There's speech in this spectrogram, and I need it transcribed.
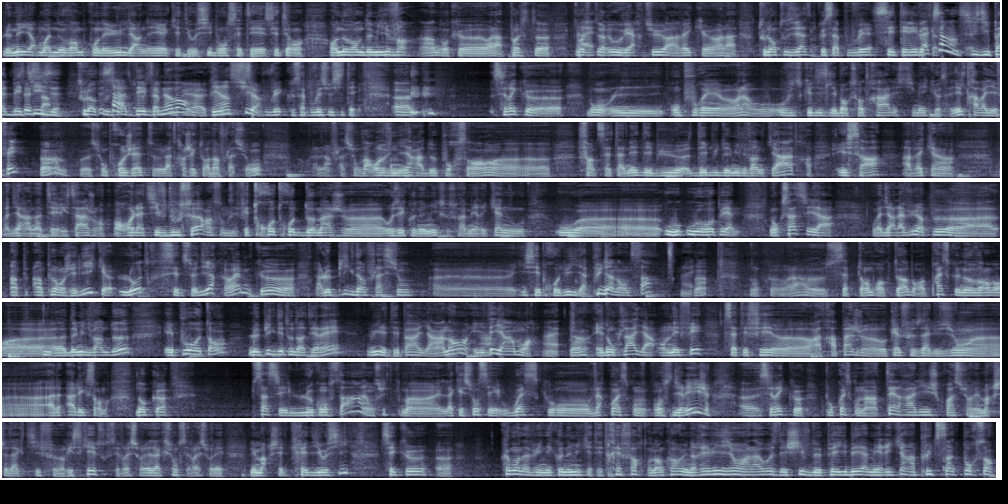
le, meilleur mois de novembre qu'on ait eu. Le dernier qui était aussi bon, c'était c'était en, novembre 2020. Hein, donc euh, voilà, post post réouverture avec voilà tout l'enthousiasme que ça pouvait. C'était les vaccins, si je dis pas de bêtises. tout l'enthousiasme début novembre, bien sûr, que ça pouvait susciter c'est vrai que euh, bon, on pourrait, euh, voilà, au, vu de ce que disent les banques centrales, estimer que ça y est, le travail est fait. Hein. Euh, si on projette la trajectoire d'inflation, l'inflation va revenir à 2% fin de cette année, début début 2024, et ça avec un on va dire un atterrissage en, relative douceur, hein, sans que ça fait trop trop de dommages aux économies, que ce soit américaines ou ou, ou, européennes. Donc ça c'est la on va dire la vue un peu, un, peu angélique. L'autre, c'est de se dire quand même que ben, le pic d'inflation euh, il s'est produit il y a plus d'un an de ça. Hein. Donc euh, voilà, euh, septembre, octobre, presque novembre 2022. Et pour autant, le pic des taux d'intérêt, lui, il n'était pas il y a un an, il était il y a un mois. Hein. Et donc là, il y a en effet cet effet rattrapage auquel faisait allusion Alexandre. Donc ça, c'est le constat. Et ensuite, ben, la question, c'est où est-ce qu'on, vers quoi est-ce qu'on se dirige? C'est vrai que pourquoi est-ce qu'on a un tel rallye, je crois, sur les marchés d'actifs risqués? Parce que c'est vrai sur les actions, c'est vrai sur les, marchés de crédit aussi. C'est que comme on avait une économie qui était très forte, on a encore une révision à la hausse des chiffres de PIB américains à plus de 5%.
